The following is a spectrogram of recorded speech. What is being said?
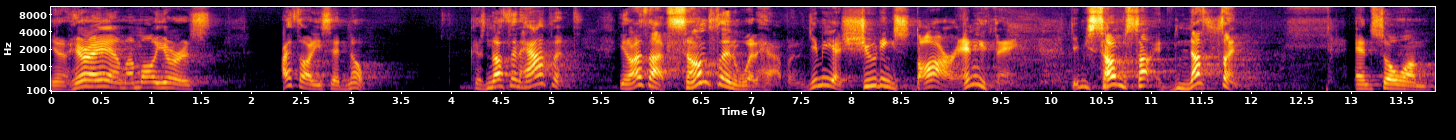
you know, here I am, I'm all yours. I thought he said no, because nothing happened. You know, I thought something would happen. Give me a shooting star, anything. Give me some sign, nothing. And so um,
